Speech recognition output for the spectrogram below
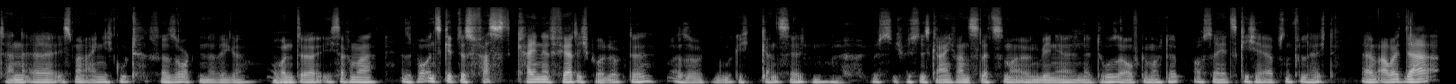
dann äh, ist man eigentlich gut versorgt in der Regel. Und äh, ich sage mal, also bei uns gibt es fast keine Fertigprodukte, also wirklich ganz selten. Ich wüsste, ich wüsste jetzt gar nicht, wann das letzte Mal irgendwie eine, eine Dose aufgemacht habe, außer jetzt Kichererbsen vielleicht. Ähm, aber da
